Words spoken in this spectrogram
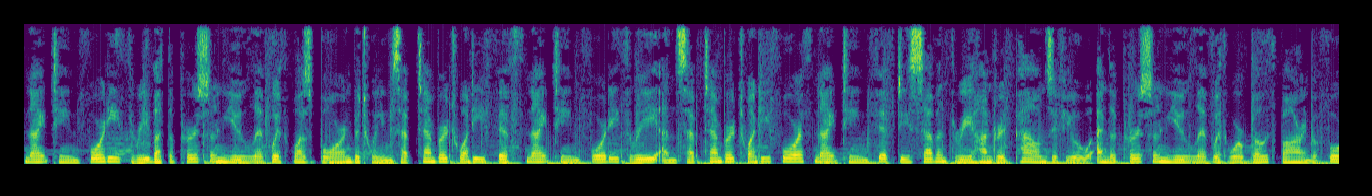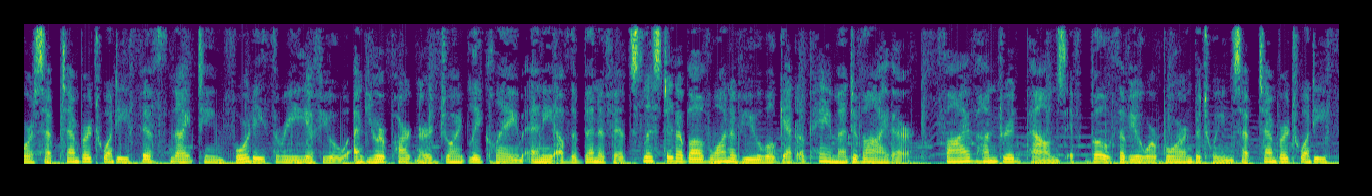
1943 but the person you live with was born between September 25, 1943 and September 24, 1957 £300 if you and the person you live with were both born before September 25, 1943 if you and your partner jointly claim any of the benefits listed above one of you will get a payment of either £500 if both of you were born between September 25,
